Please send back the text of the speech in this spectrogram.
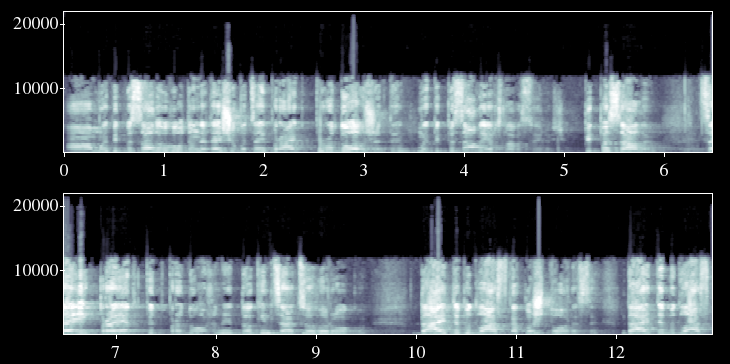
а ми підписали угоду на те, щоб цей проект продовжити. Ми підписали, Ярослав Васильович? Підписали. Цей проект продовжений до кінця цього року. Дайте, будь ласка, кошториси. Дайте, будь ласка.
